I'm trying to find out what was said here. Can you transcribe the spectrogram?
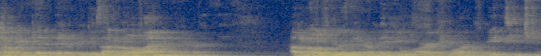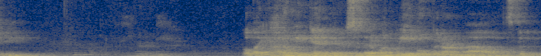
how do I get there? Because I don't know if I'm there. I don't know if you're there. Maybe you are. If you are, great, teach me. But like, how do we get there so that when we open our mouths, the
